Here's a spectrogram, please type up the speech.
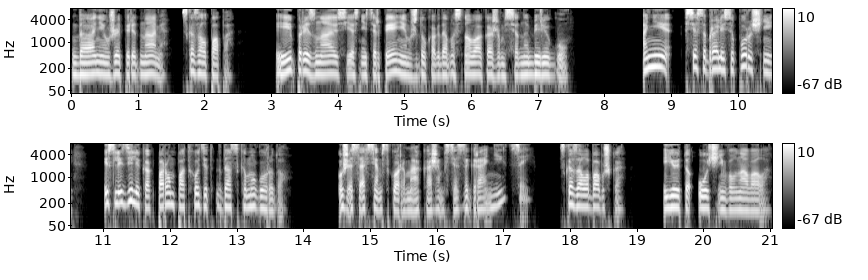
«Да, они уже перед нами», — сказал папа. «И, признаюсь, я с нетерпением жду, когда мы снова окажемся на берегу». Они все собрались у поручней и следили, как паром подходит к датскому городу. «Уже совсем скоро мы окажемся за границей», — сказала бабушка. Ее это очень волновало.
